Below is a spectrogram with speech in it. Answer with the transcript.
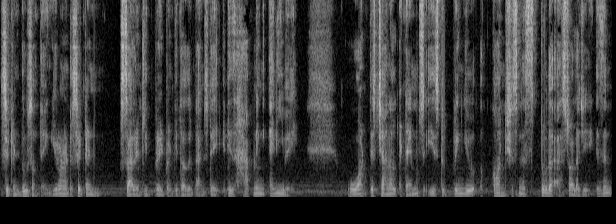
sit and do something. You don't have to sit and silently pray 20,000 times a day. It is happening anyway. What this channel attempts is to bring you a consciousness to the astrology. Isn't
